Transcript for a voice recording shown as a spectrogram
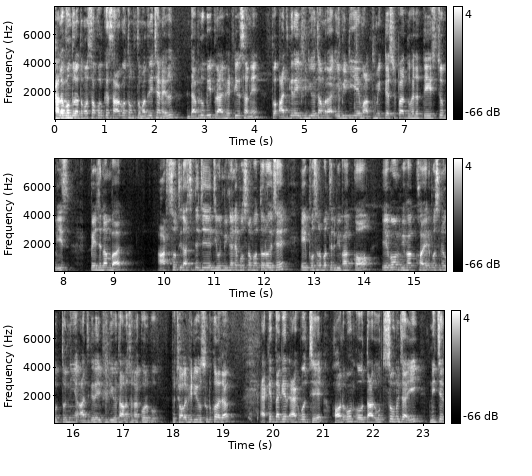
হ্যালো বন্ধুরা, তোমার সকলকে স্বাগতম তোমাদের চ্যানেল ডাব্লিউ বি প্রাইভেট টিউশনে তো আজকের এই ভিডিওতে আমরা এবিটিএ মাধ্যমিক টেস্ট পেপার দু হাজার তেইশ চব্বিশ পেজ নাম্বার আটশো তিরাশিতে যে জীবনবিজ্ঞানের প্রশ্নপত্র রয়েছে, এই প্রশ্নপত্রের বিভাগ ক এবং বিভাগ এর প্রশ্নের উত্তর নিয়ে আজকের এই ভিডিওতে আলোচনা করব। তো চলো ভিডিও শুরু করা যাক। একের দাগের এক বলছে, হরমোন ও তার উৎস অনুযায়ী নিচের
